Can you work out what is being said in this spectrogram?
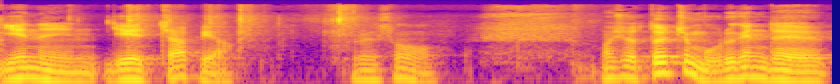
얘는 얘 짭이야. 그래서 맛이 어떨지 모르겠는데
